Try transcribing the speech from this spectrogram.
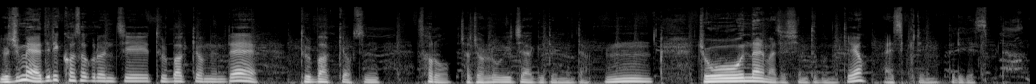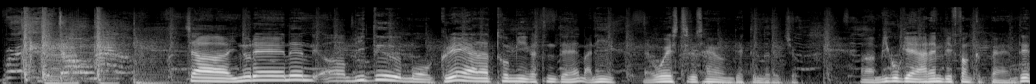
요즘에 애들이 커서 그런지 둘밖에 없는데, 둘밖에 없으니 서로 저절로 의지하게 됩니다. 음, 좋은 날 맞으신 두 분께요. 아이스크림 드리겠습니다. 자, 이 노래는 어, 미드 뭐 그레이 아나토미 같은 데 많이 OST로 사용됐던 노래죠. 어, 미국의 R&B 펑크 밴드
